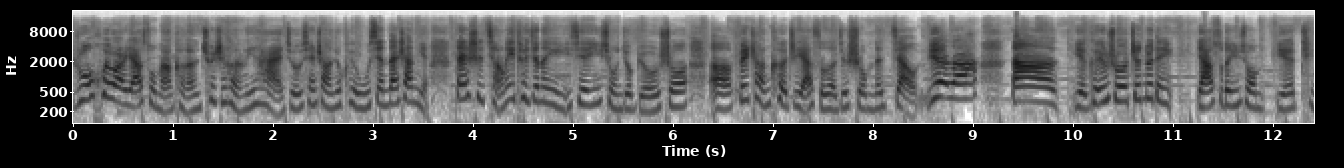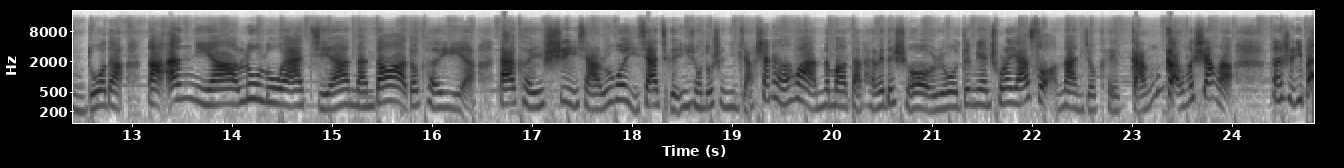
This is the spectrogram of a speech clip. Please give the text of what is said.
如果会玩亚索呢，可能确实很厉害，就线上就可以无限单杀你。但是强力推荐的一些英雄，就比如说呃非常克制亚索的，就是我们的皎月啦。那也可以说针对的亚索的英雄也挺多的。那安妮啊，露。露露啊，杰啊，男刀啊，都可以，大家可以试一下。如果以下几个英雄都是你比较擅长的话，那么打排位的时候，如果对面出了亚索，那你就可以杠杠的上了。但是，一般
